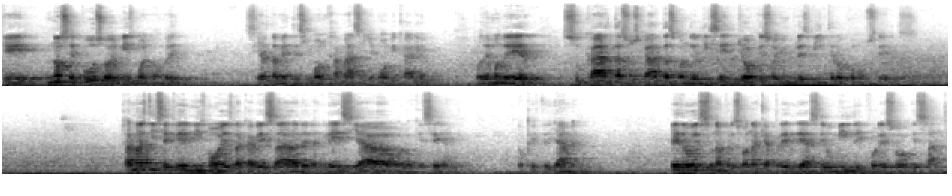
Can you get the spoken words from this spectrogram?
que no se puso el mismo nombre. Ciertamente Simón jamás se llamó vicario. Podemos leer su carta, sus cartas, cuando él dice, yo que soy un presbítero como ustedes. Jamás dice que él mismo es la cabeza de la iglesia o lo que sea, lo que te llamen. Pedro es una persona que aprende a ser humilde y por eso es santo.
